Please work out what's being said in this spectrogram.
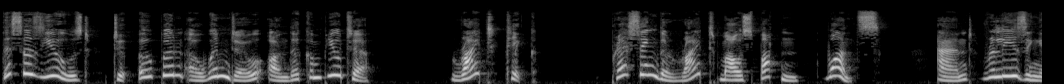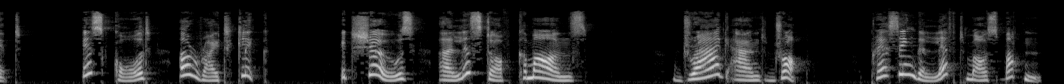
This is used to open a window on the computer. Right click, pressing the right mouse button once and releasing it is called a right click. It shows a list of commands. Drag and drop, pressing the left mouse button,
